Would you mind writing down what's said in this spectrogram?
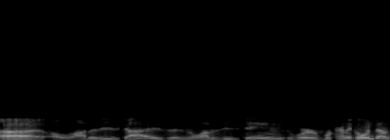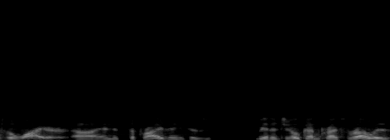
uh, a lot of these guys and a lot of these games were were kind of going down to the wire, uh, and it's surprising because we had a joke on press row is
